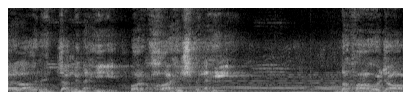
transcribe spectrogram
ऐलान जंग नहीं और ख्वाहिश भी नहीं। दफ़ा हो जाओ।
